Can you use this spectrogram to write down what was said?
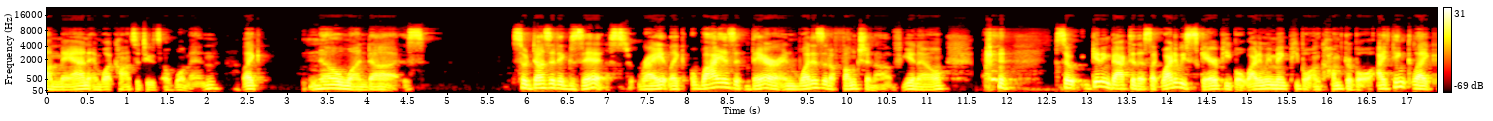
a man and what constitutes a woman. Like no one does. So does it exist, right? Like why is it there and what is it a function of, you know? so getting back to this, like why do we scare people? Why do we make people uncomfortable? I think like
